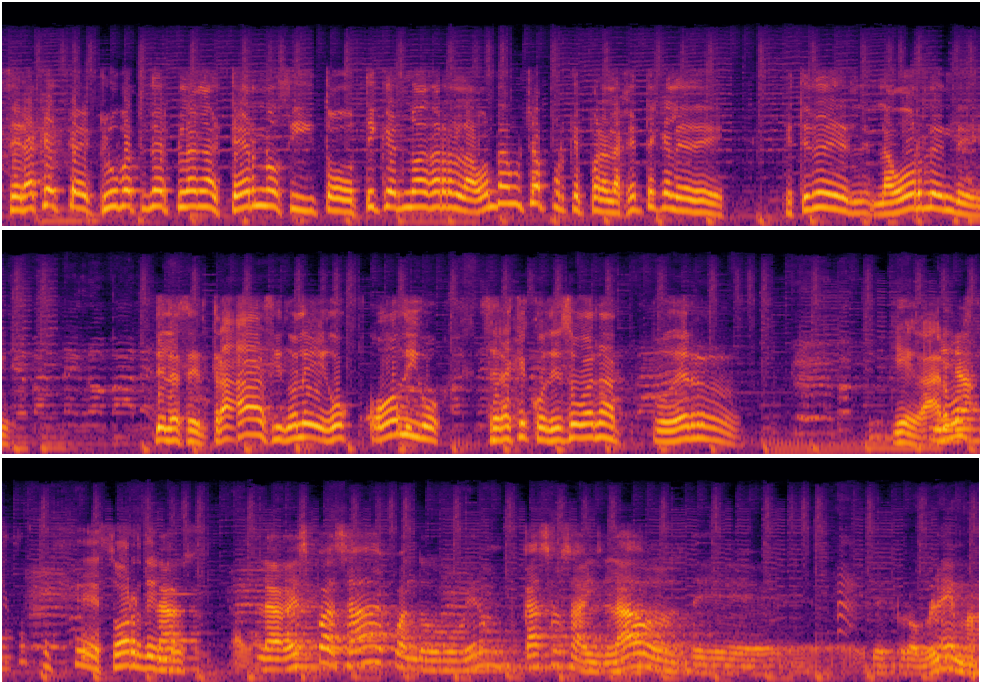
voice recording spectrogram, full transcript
¿será que el club va a tener plan alterno si todo ticket no agarra la onda, mucha? Porque para la gente que le que tiene la orden de, de las entradas y no le llegó código, ¿será que con eso van a poder llegar? Mira, Qué desorden. La, los- la vez pasada, cuando hubieron casos aislados de, de problema,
